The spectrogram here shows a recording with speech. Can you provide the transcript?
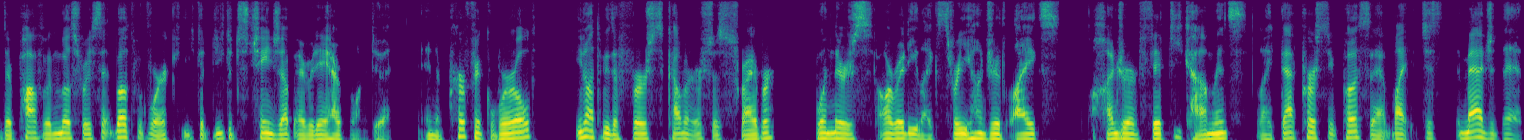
they're popular, most recent, both would work. You could, you could just change it up every day, however you want to do it. In a perfect world, you don't have to be the first commenter or subscriber when there's already like 300 likes, 150 comments, like that person who posted that might just imagine that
